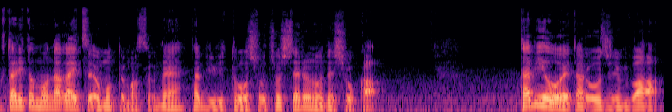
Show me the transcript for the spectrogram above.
二人とも長い杖を持ってますよね。旅人を象徴しているのでしょうか。旅を終えた老人は、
